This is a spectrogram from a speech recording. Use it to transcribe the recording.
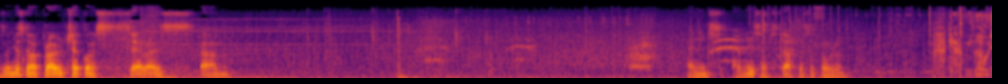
So I'm just gonna probably check on Sarah's. Um, I need I need some stuff. What's the problem? I gotta reload.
